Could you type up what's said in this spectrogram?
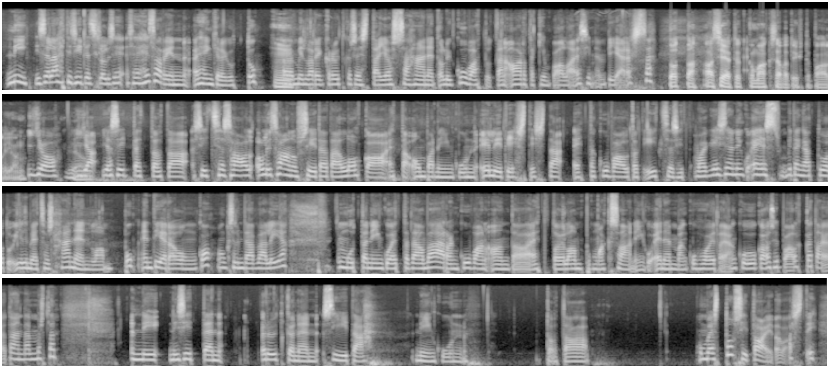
niin, niin se lähti siitä, että sillä oli se, se Hesarin henkilöjuttu mm. Milla-Riikka Rytkösestä, jossa hänet oli kuvattu tämän Artakin valaisimen vieressä. Totta, asiat, jotka maksavat yhtä paljon. Joo, Joo. Ja, ja sitten tota, sit se saa, oli saanut siitä jotain lokaa, että onpa niin kuin elitististä, että kuvautat itse, vaikka ei siinä niin kuin edes mitenkään tuotu ilmi, että se olisi hänen lamppu. En tiedä onko, onko se mitään väliä, mutta niin kuin, että tämä on väärän kuvan antaa, että toi lamppu maksaa niin kuin enemmän kuin hoitajan kuukausipalkka tai jotain tämmöistä. Ni, niin sitten Rytkönen siitä niin kuin tota, mun mielestä tosi taitavasti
